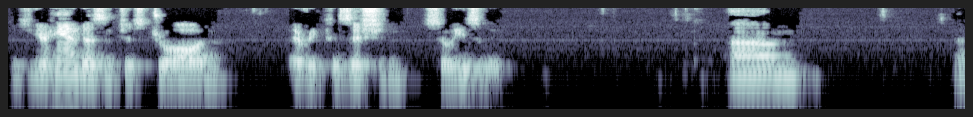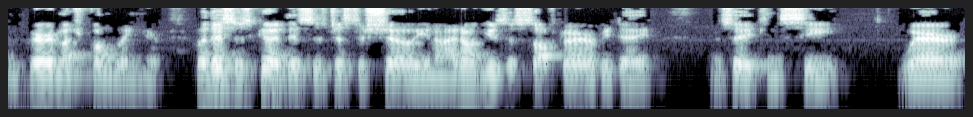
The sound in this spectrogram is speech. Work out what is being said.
Because your hand doesn't just draw in every position so easily. Um, I'm very much fumbling here. But this is good. This is just to show, you know, I don't use this software every day. And so you can see where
